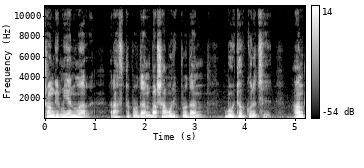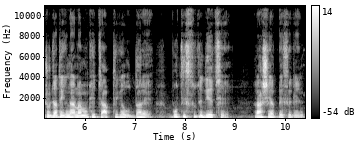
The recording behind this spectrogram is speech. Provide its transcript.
সঙ্গে মিয়ানমার রাষ্ট্রপ্রধান বা সামরিক প্রধান বৈঠক করেছে। আন্তর্জাতিক নানামুখী চাপ থেকে উদ্ধারে প্রতিশ্রুতি দিয়েছে রাশিয়ার প্রেসিডেন্ট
